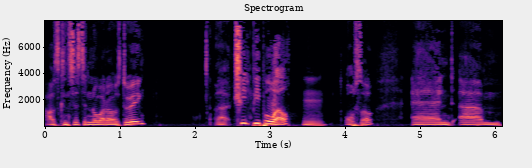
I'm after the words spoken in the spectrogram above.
I was consistent in what I was doing, uh, treat people well, also, and um,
